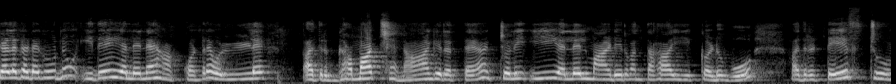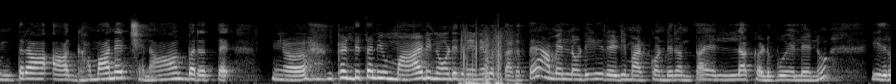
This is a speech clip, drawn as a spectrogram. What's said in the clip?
ಕೆಳಗಡೆಗೂ ಇದೇ ಎಲೆನೇ ಹಾಕ್ಕೊಂಡ್ರೆ ಒಳ್ಳೆ ಅದ್ರ ಘಮ ಚೆನ್ನಾಗಿರುತ್ತೆ. ಆ್ಯಕ್ಚುಲಿ ಈ ಎಲ್ಲೆಲ್ಲಿ ಮಾಡಿರುವಂತಹ ಈ ಕಡುಬು ಅದ್ರ ಟೇಸ್ಟ್ ಒಂಥರ ಆ ಘಮನೇ ಚೆನ್ನಾಗಿ ಬರುತ್ತೆ. ಖಂಡಿತ ನೀವು ಮಾಡಿ ನೋಡಿದ್ರೇನೆ ಗೊತ್ತಾಗುತ್ತೆ. ಆಮೇಲೆ ನೋಡಿ ರೆಡಿ ಮಾಡ್ಕೊಂಡಿರೋಂಥ ಎಲ್ಲ ಕಡುಬು ಎಲೆನೂ ಇದ್ರ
